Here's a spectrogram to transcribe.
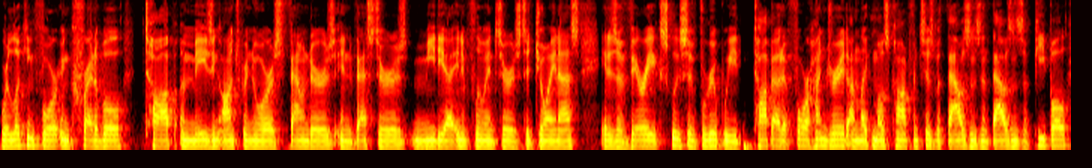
We're looking for incredible top amazing entrepreneurs, founders, investors, media influencers to join us. It is a very exclusive group. We top out at 400, unlike most conferences with thousands and thousands of people.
